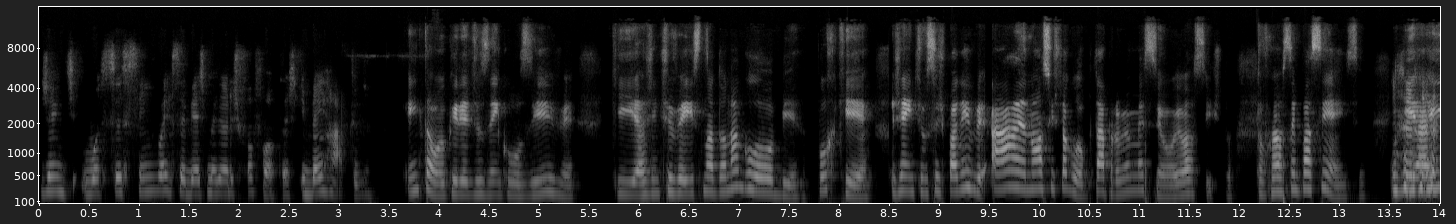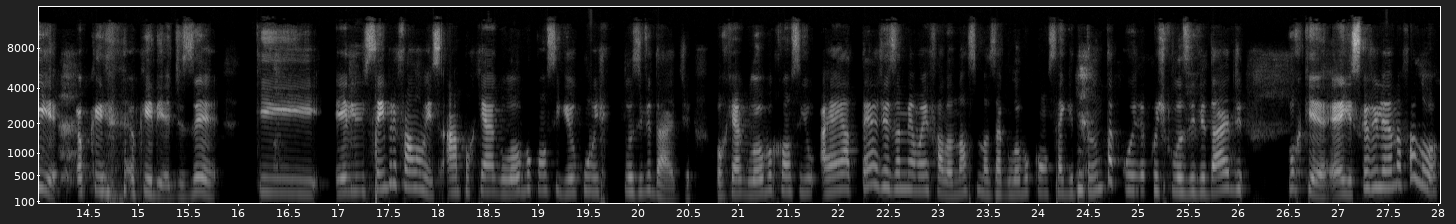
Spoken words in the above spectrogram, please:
gente, você sim vai receber as melhores fofocas e bem rápido. Então, eu queria dizer, inclusive, que a gente vê isso na Dona Globo. Por quê? Gente, vocês podem ver. Ah, eu não assisto a Globo. Tá, problema é seu, eu assisto. Tô ficando sem paciência. E aí, eu, eu queria dizer que eles sempre falam isso. Ah, porque a Globo conseguiu com exclusividade. Porque a Globo conseguiu. Aí até às vezes a minha mãe fala: Nossa, mas a Globo consegue tanta coisa com exclusividade. Por quê? É isso que a Juliana falou.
